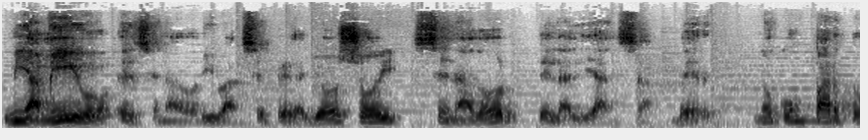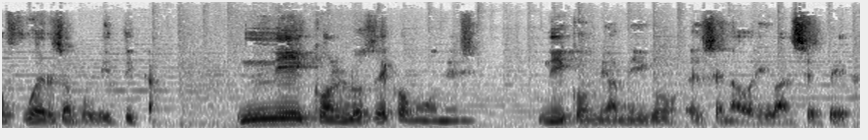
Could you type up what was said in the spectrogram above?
mi amigo, el senador Iván Cepeda. Yo soy senador de la Alianza Verde. No comparto fuerza política ni con los de comunes ni con mi amigo el senador Iván Cepeda.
